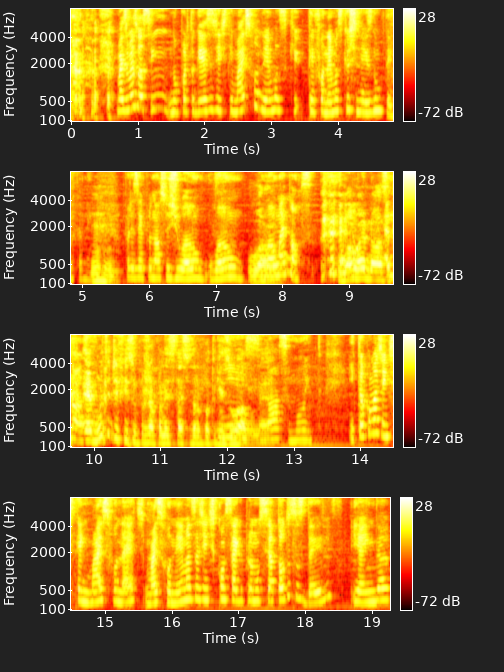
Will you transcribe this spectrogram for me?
Mas mesmo assim, no português a gente tem mais fonemas que. Tem fonemas que o chinês não tem também. Uhum. Por exemplo, o nosso João, Uão. Uão. Uão é nosso. Uão é nosso. É nosso. É muito difícil pro japonês estar estudando português uão, Isso, né? Nossa, muito. Então, como a gente tem mais, fonete, mais fonemas, a gente consegue pronunciar todos os deles e ainda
